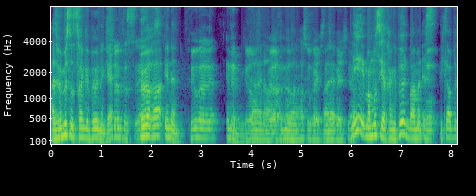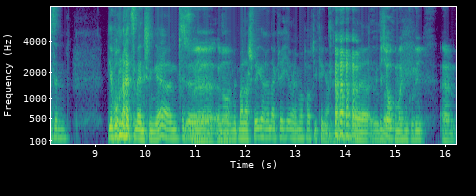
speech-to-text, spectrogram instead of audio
also wir müssen uns dran gewöhnen, gell? Stimmt, das, ja, HörerInnen. HörerInnen, genau. Ja, genau, Ja, also also hast du recht, hast Weil, du recht. Ja. Nee, man muss sich ja dran gewöhnen, weil man ist, ich glaube, wir sind Gewohnheitsmenschen, gell? Und Ist so, ja, ja, äh, genau. also mit meiner Schwägerin, da kriege ich immer, immer ein paar auf die Finger. Ich so. auch von manchen Kollegen. Ähm,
